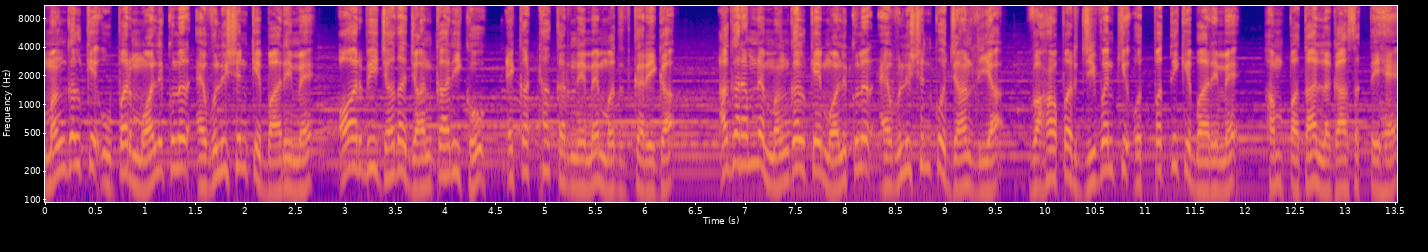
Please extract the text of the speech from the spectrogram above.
मंगल के ऊपर मॉलिकुलर एवोल्यूशन के बारे में और भी ज़्यादा जानकारी को इकट्ठा करने में मदद करेगा। अगर हमने मंगल के मॉलिकुलर एवोल्यूशन को जान लिया, वहाँ पर जीवन की उत्पत्ति के बारे में हम पता लगा सकते हैं।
